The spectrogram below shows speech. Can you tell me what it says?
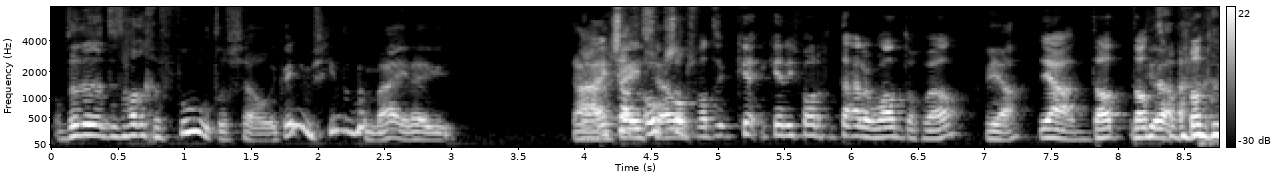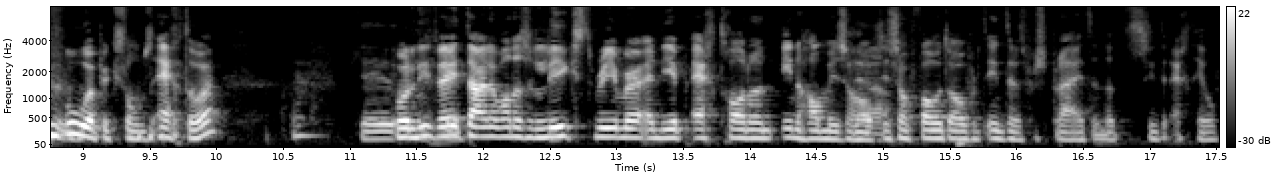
Of dat we het hadden gevoeld of zo. Ik weet niet, misschien dat bij mij. Nee. Ja, ik zag ook zelf- soms, want ik, ken- die foto van Tyler One toch wel? Ja. Ja, dat, dat, Ja. dat gevoel heb ik soms echt hoor. Voor het niet weet, Tyler One is een leak streamer en die heeft echt gewoon een inham in zijn hoofd. Ja. Die zo'n foto over het internet verspreid en dat ziet er echt heel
